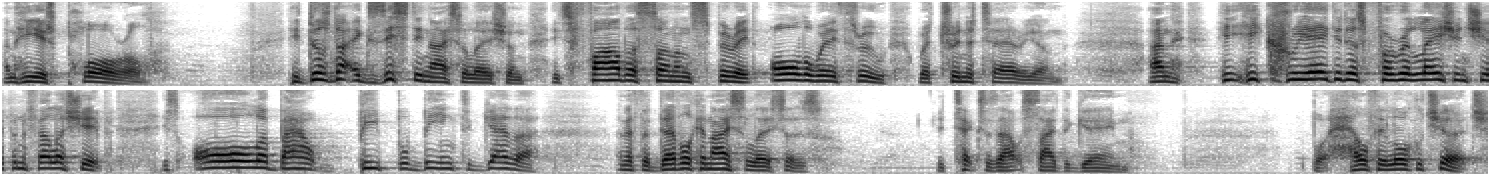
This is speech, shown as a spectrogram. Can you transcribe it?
and He is plural. He does not exist in isolation. It's Father, Son, and Spirit all the way through. We're Trinitarian. And he, he created us for relationship and fellowship. It's all about people being together. And if the devil can isolate us, it takes us outside the game. But healthy local church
